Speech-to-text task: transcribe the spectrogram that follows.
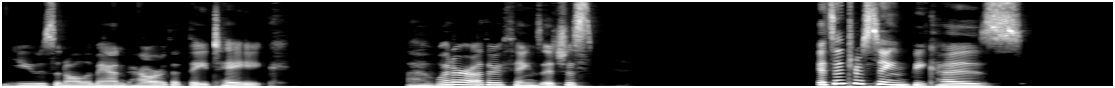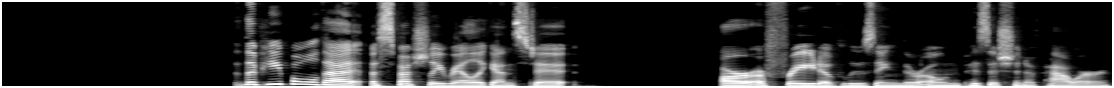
use and all the manpower that they take. Uh, what are other things? It's just it's interesting because the people that especially rail against it are afraid of losing their own position of power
